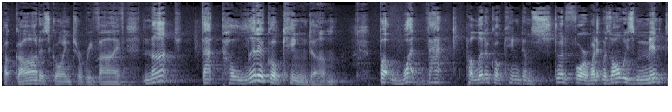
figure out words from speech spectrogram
But God is going to revive not that political kingdom, but what that political kingdom stood for, what it was always meant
